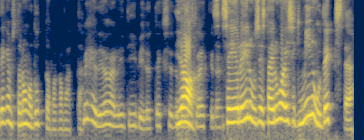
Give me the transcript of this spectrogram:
tegemist on oma tuttavaga, vaata. mehed ei ole nii tiibid, et teksti like see ei ole elu sees, ta ei loe isegi minu tekste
